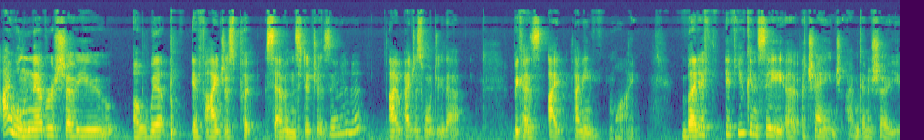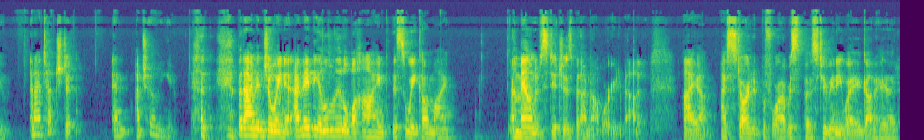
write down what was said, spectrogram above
I will never show you a whip if I just put seven stitches in it. I, I just won't do that because I, I mean, why? But if, if you can see a, a change, I'm going to show you. And I touched it and I'm showing you. but I'm enjoying it. I may be a little behind this week on my amount of stitches, but I'm not worried about it. I, um, I started before I was supposed to anyway and got ahead.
